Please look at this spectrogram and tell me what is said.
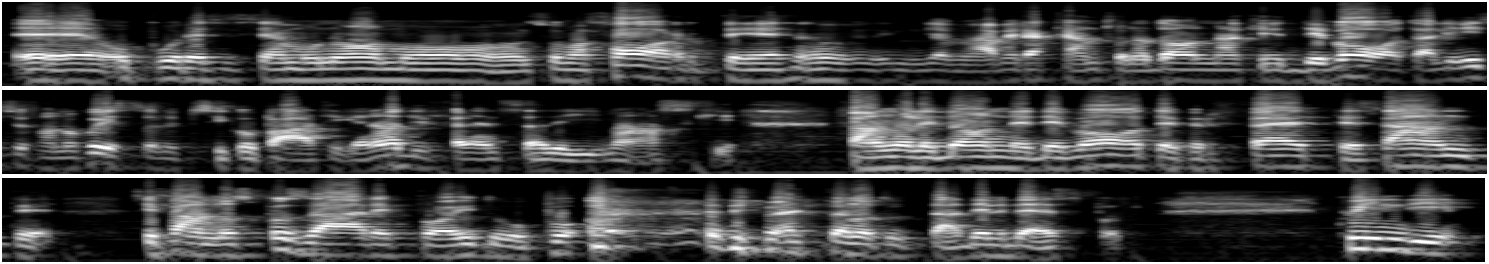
Eh, oppure se siamo un uomo insomma forte, eh, avere accanto una donna che è devota. All'inizio fanno questo le psicopatiche, no? a differenza dei maschi. Fanno le donne devote, perfette, sante, si fanno sposare e poi dopo diventano tutta delle despote. Quindi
